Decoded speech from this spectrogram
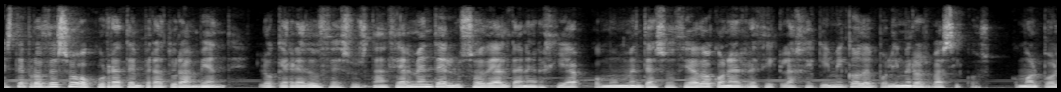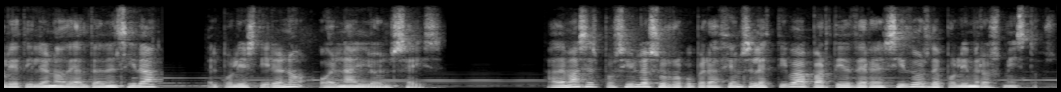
Este proceso ocurre a temperatura ambiente, lo que reduce sustancialmente el uso de alta energía comúnmente asociado con el reciclaje químico de polímeros básicos, como el polietileno de alta densidad, el poliestireno o el nylon 6. Además es posible su recuperación selectiva a partir de residuos de polímeros mixtos.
